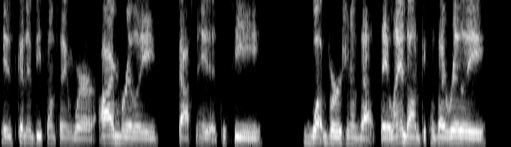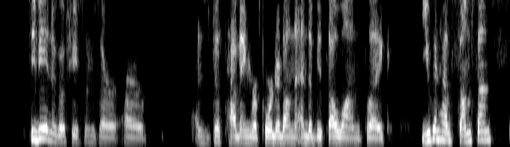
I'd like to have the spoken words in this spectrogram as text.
is going to be something where I'm really fascinated to see what version of that they land on because I really CBA negotiations are are as just having reported on the NWSL ones like you can have some sense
